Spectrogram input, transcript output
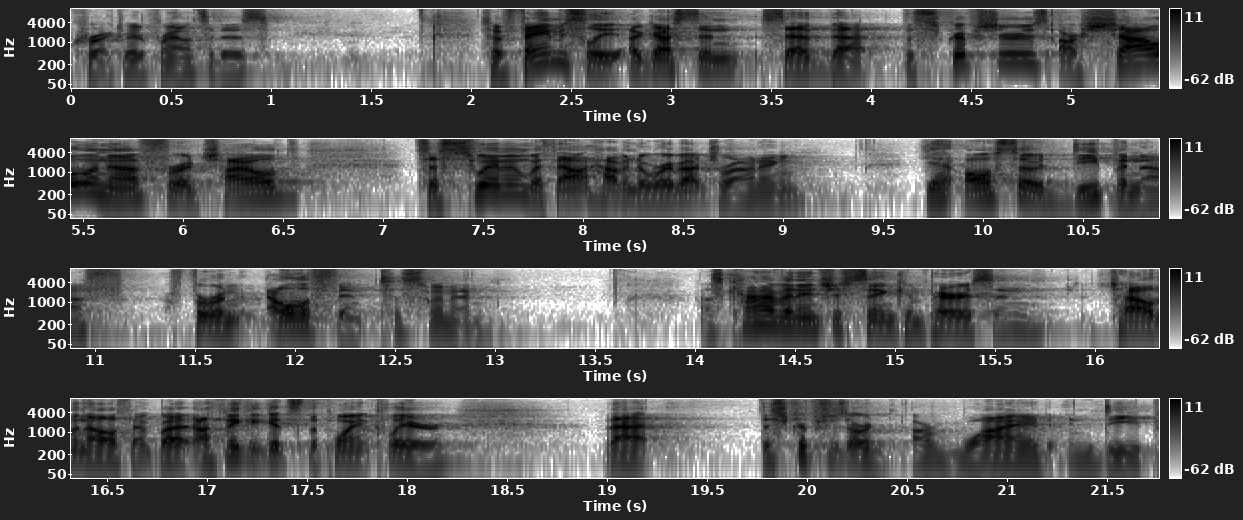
correct way to pronounce it is. So famously, Augustine said that the scriptures are shallow enough for a child to swim in without having to worry about drowning, yet also deep enough for an elephant to swim in. That's kind of an interesting comparison, child and elephant, but I think it gets the point clear that the scriptures are, are wide and deep.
